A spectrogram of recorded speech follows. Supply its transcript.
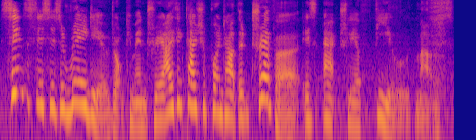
Since this is a radio documentary, I think I should point out that Trevor is actually a field mouse.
